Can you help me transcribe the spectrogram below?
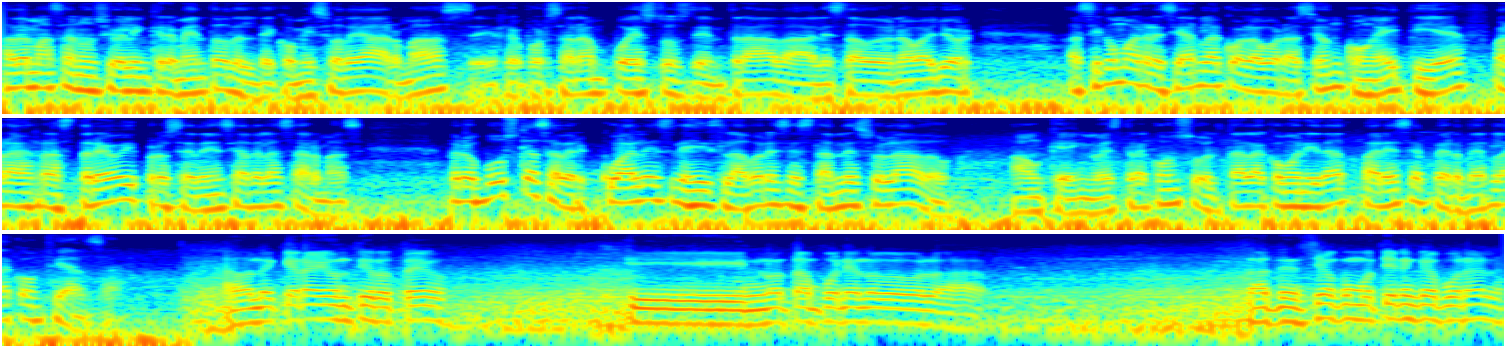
Además anunció el incremento del decomiso de armas, se reforzarán puestos de entrada al estado de Nueva York, así como arreciar la colaboración con ATF para rastreo y procedencia de las armas. Pero busca saber cuáles legisladores están de su lado, aunque en nuestra consulta la comunidad parece perder la confianza. A donde quiera hay un tiroteo y no están poniendo la, la atención como tienen que ponerla.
